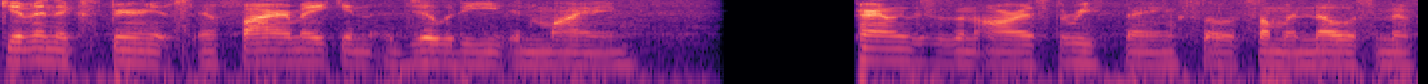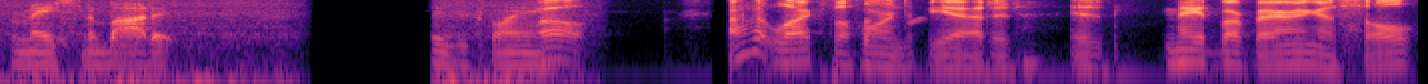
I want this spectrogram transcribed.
given experience in fire making, agility, and mining? Apparently this is an RS3 thing, so if someone knows some information about it, please explain. Well, I would like the horn to be added. It made Barbarian Assault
